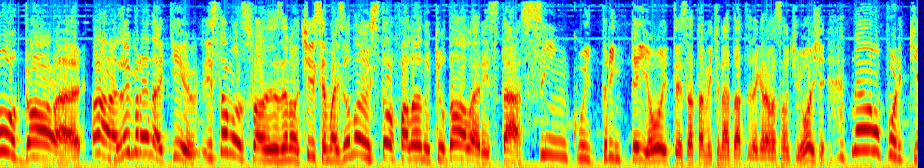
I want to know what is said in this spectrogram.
O dólar. Ah, lembrando aqui, estamos fazendo notícia, mas eu não estou falando que o dólar está a 5,38 exatamente na data da gravação de hoje. Não porque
